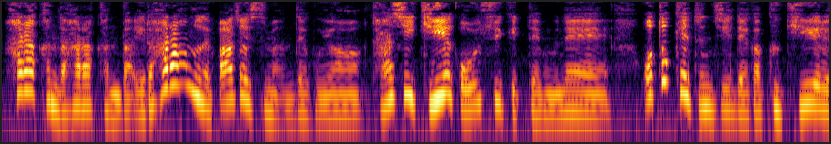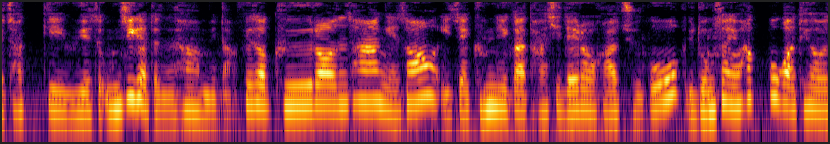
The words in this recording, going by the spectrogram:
하락한다, 하락한다. 이런 하락론에 빠져 있으면 안 되고요. 다시 기회가 올 수 있기 때문에 어떻게든지 내가 그 기회를 잡기 위해서 움직여야 되는 상황입니다. 그래서 그런 상황에서 이제 금리가 다시 내려가지고 유동성이 확보가 되어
